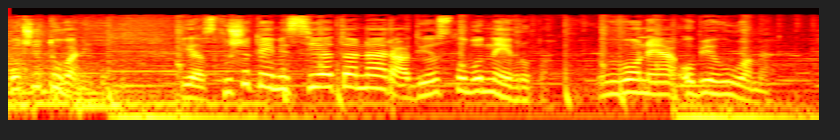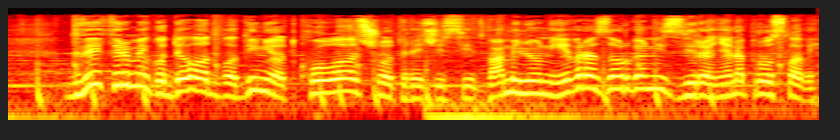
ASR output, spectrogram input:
Почитувани, ја слушате емисијата на Радио Слободна Европа. Во неа објавуваме Две фирми го делат владиниот колач од речиси 2 милиони евра за организирање на прослави.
